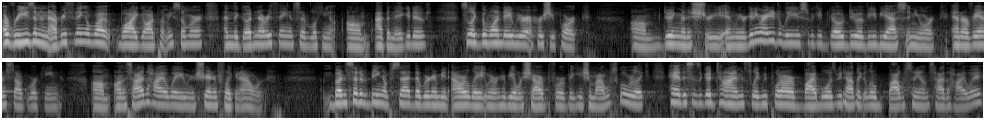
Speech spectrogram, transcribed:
a reason and everything about why God put me somewhere and the good and everything instead of looking um, at the negative. So, like the one day we were at Hershey Park. Um, doing ministry, and we were getting ready to leave so we could go do a VBS in York, and our van stopped working um, on the side of the highway, and we were stranded for like an hour. But instead of being upset that we are going to be an hour late and we weren't going to be able to shower before vacation Bible school, we're like, hey, this is a good time. So like we put our Bibles, we'd have like a little Bible study on the side of the highway,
